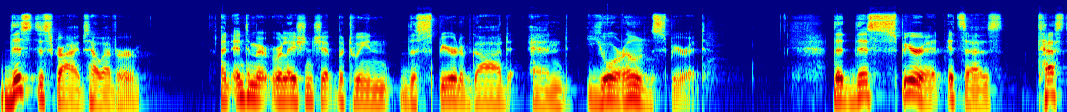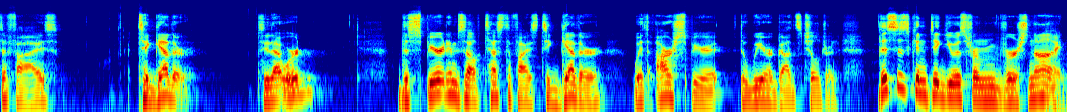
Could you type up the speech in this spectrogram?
This describes, however, an intimate relationship between the Spirit of God and your own spirit. That this Spirit, it says, testifies together. See that word? The Spirit Himself testifies together with our spirit that we are God's children. This is contiguous from verse 9.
